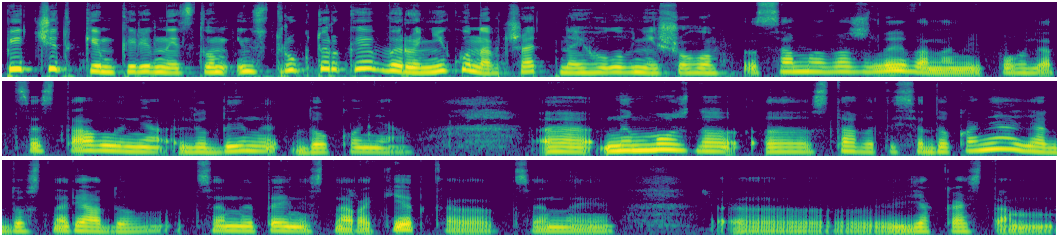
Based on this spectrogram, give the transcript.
Під чітким керівництвом інструкторки Вероніку навчать найголовнішого. Саме важливе, на мій погляд, це ставлення людини до коня. Е, Не можна е, ставитися до коня як до снаряду. Це не тенісна ракетка, це не е, якась там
